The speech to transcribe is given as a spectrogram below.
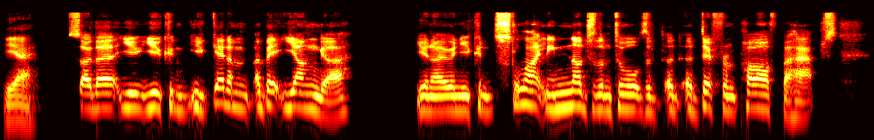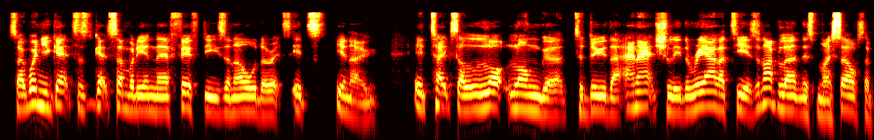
Yeah so that you you can you get them a bit younger, you know, and you can slightly nudge them towards a, a, a different path, perhaps. So when you get to get somebody in their fifties and older, it's it's you know it takes a lot longer to do that. And actually, the reality is, and I've learned this myself. So,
